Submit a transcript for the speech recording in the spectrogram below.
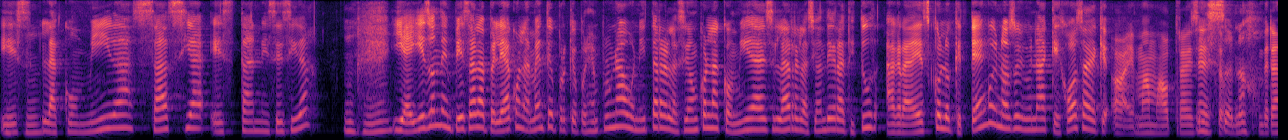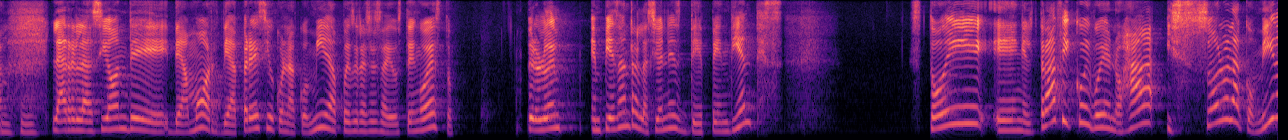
Es la comida sacia esta necesidad. Y ahí es donde empieza la pelea con la mente, porque por ejemplo una bonita relación con la comida es la relación de gratitud. Agradezco lo que tengo y no soy una quejosa de que, ay mamá, otra vez Eso esto. no. ¿verdad? La relación de, de amor, de aprecio con la comida, pues gracias a Dios tengo esto. Pero luego em- empiezan relaciones dependientes. Estoy en el tráfico y voy enojada y solo la comida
